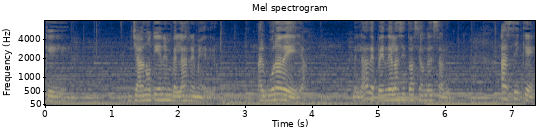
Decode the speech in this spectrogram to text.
que ya no tienen, ¿verdad? Remedio. Alguna de ellas, ¿verdad? Depende de la situación de salud. Así que,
